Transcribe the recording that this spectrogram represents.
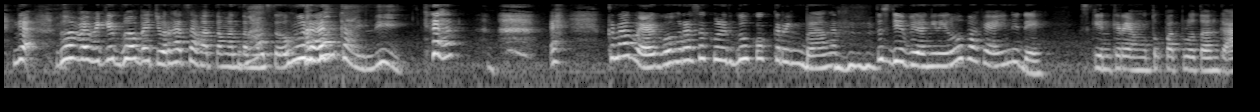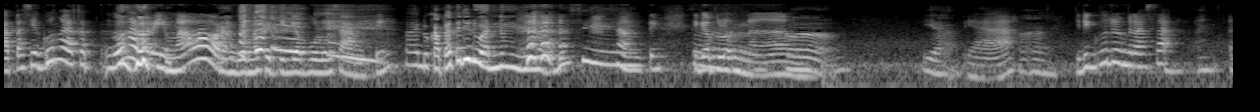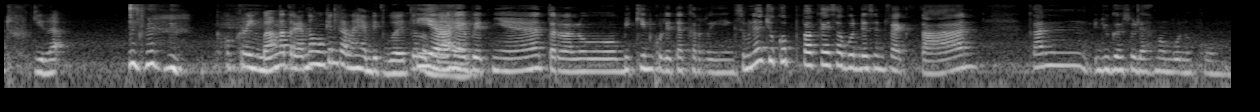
Enggak, gue sampai pikir gue sampai curhat sama teman-teman seumuran. Abang Kylie Eh, kenapa ya? Gue ngerasa kulit gue kok kering banget Terus dia bilang gini, lo pakai ini deh skincare yang untuk 40 tahun ke atas ya gue nggak gue nggak terima lah orang gue masih 30 something aduh katanya tadi 26 gimana sih something 36 Hmm. Iya. ya Heeh. jadi gue udah merasa "An- aduh gila kok kering banget ternyata mungkin karena habit gue itu Iya, lebay habitnya terlalu bikin kulitnya kering. Sebenarnya cukup pakai sabun desinfektan kan juga sudah membunuh kuman.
